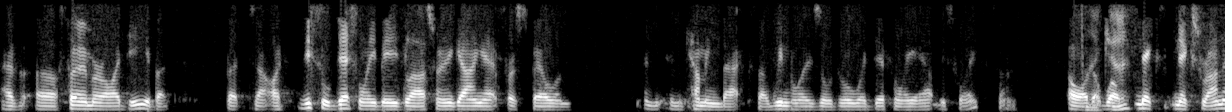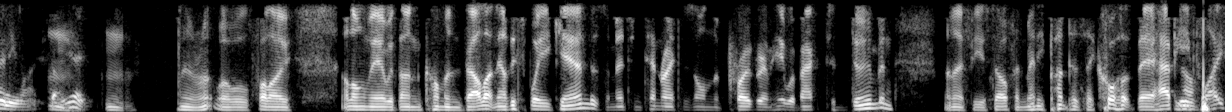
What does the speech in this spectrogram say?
have a firmer idea. But but uh, this will definitely be his last run. Going out for a spell and, and, and coming back. So win, lose or draw, we're definitely out this week. So oh Okay. well next next run anyway. So Mm, yeah. mm. All right. Well, we'll follow along there with Uncommon Valor. Now, this weekend, as I mentioned, 10 races on the program here. We're back to Doomben. I know for yourself and many punters, they call it their happy Oh. place.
